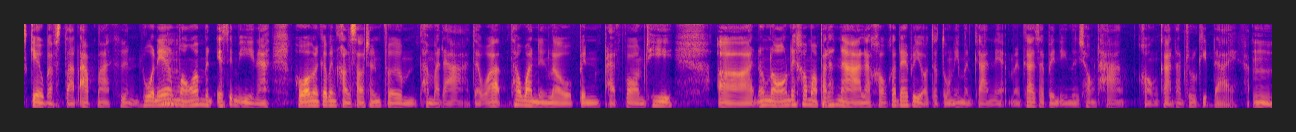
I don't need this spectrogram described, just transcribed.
สเกลแบบสตาร์ทอัพมากขึ้นทุกวันนี้เรามองว่าเป็น SME นะเพราะว่ามันก็เป็น consultant firm ธรรมดา แต่ว่าถ้าวันหนึ่งเราเป็นแพลตฟอร์มที่เอ่อน้องๆได้เข้ามาพัฒนา แล้วเขาก็ได้ประโยชน์จากตรงนี้เหมือนกันเนี่ยมันก็จะเป็นอีกหนึ่งช่องทางของการทำธุรกิจได้ครับอืม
